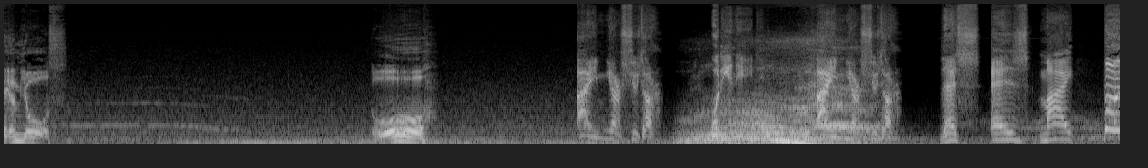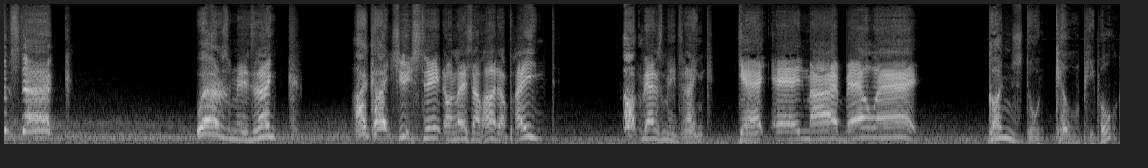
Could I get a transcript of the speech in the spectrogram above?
I am yours. Oh, I'm your shooter. What do you need? I'm your shooter. This is my boomstick! Where's me drink? I can't shoot straight unless I've had a pint. Oh, there's me drink. Get in my belly! Guns don't kill people.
